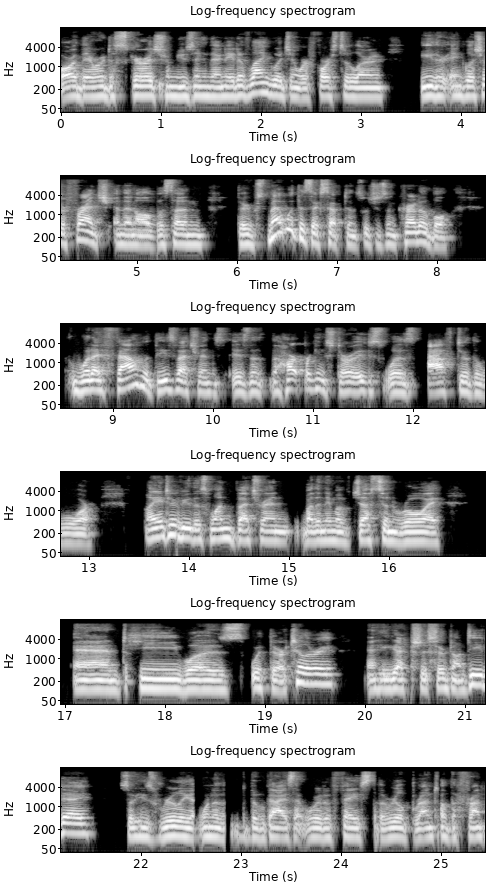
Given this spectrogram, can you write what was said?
or they were discouraged from using their native language and were forced to learn either English or French. And then all of a sudden they're met with this acceptance, which is incredible. What I found with these veterans is that the heartbreaking stories was after the war. I interviewed this one veteran by the name of Justin Roy, and he was with the artillery and he actually served on D Day. So he's really one of the guys that would have faced the real brunt of the front.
